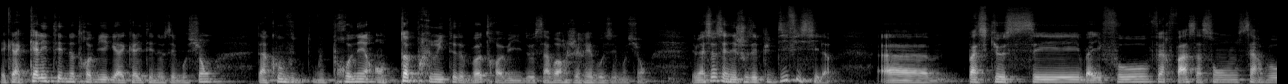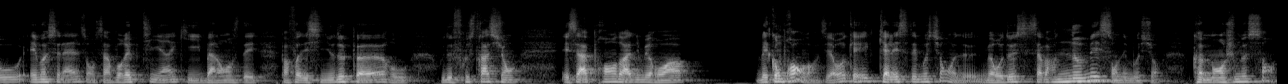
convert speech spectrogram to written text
et que la qualité de notre vie égale la qualité de nos émotions, d'un coup, vous, prenez en top priorité de votre vie de savoir gérer vos émotions. Et bien sûr, c'est une des choses les plus difficiles. Euh, parce que c'est, bah, il faut faire face à son cerveau émotionnel, son cerveau reptilien qui balance parfois des signaux de peur ou, de frustration. Et c'est apprendre à numéro un, mais comprendre, dire ok, quelle est cette émotion? Numéro deux, c'est savoir nommer son émotion. Comment je me sens?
